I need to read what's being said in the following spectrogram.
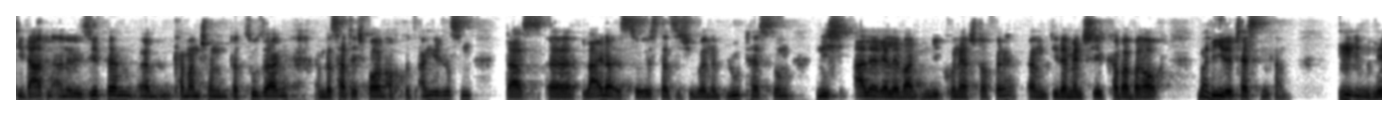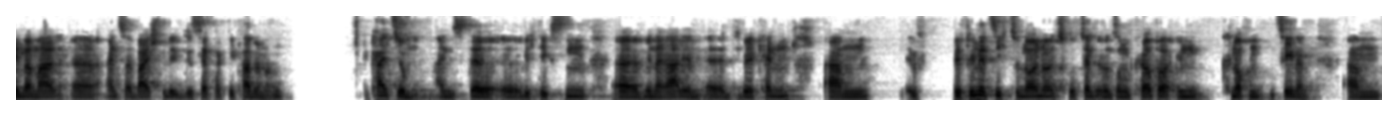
die Daten analysiert werden, ähm, kann man schon dazu sagen, ähm, das hatte ich vorhin auch kurz angerissen, dass äh, leider es so ist, dass ich über eine Bluttestung nicht alle relevanten Mikronährstoffe, ähm, die der menschliche Körper braucht, valide testen kann. Nehmen wir mal äh, ein, zwei Beispiele, die das sehr praktikabel machen. Calcium, eines der äh, wichtigsten äh, Mineralien, äh, die wir kennen, ähm, befindet sich zu 99 Prozent in unserem Körper in Knochen und Zähnen. Ähm,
